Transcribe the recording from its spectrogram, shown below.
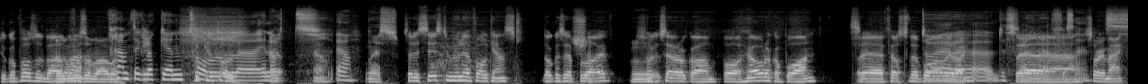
Du kan fortsatt være med. fortsatt. Frem til klokken tolv eh, i natt. Ja. Ja. Nice. Så det er siste mulighet, folkens. Dere ser på live. live. Så ser dere på, hører dere på han. Så det er 1. Februar i dag. det Så er dessverre for seint. sorry, Mac.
